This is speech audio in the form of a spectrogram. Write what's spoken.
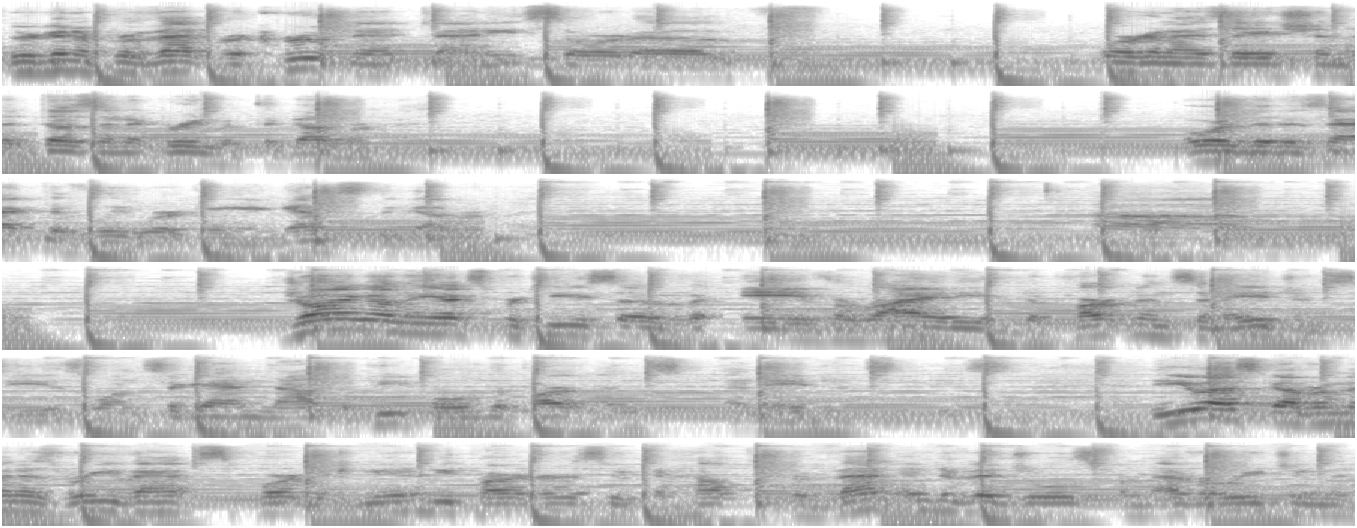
they're going to prevent recruitment to any sort of organization that doesn't agree with the government or that is actively working against the government. Um, Drawing on the expertise of a variety of departments and agencies, once again, not the people, departments and agencies, the U.S. government has revamped support to community partners who can help prevent individuals from ever reaching the,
